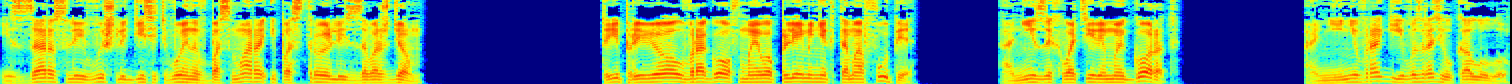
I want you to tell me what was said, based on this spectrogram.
Из зарослей вышли десять воинов Басмара и построились за вождем. «Ты привел врагов моего племени к Тамафупе. Они захватили мой город». «Они не враги», — возразил Калулу.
